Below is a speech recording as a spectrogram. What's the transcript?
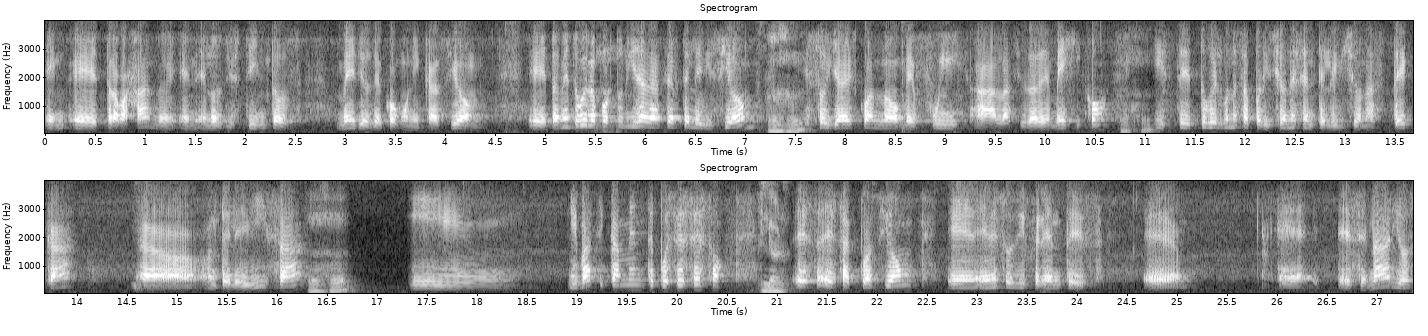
en, eh, trabajando en, en los distintos medios de comunicación. Eh, también tuve la oportunidad de hacer televisión, eso ya es cuando me fui a la Ciudad de México. Y este, tuve algunas apariciones en televisión azteca, ah, en Televisa. Y básicamente pues es eso, Claro. esa, esa actuación en, en esos diferentes eh, eh, escenarios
